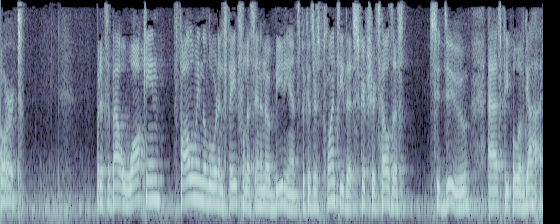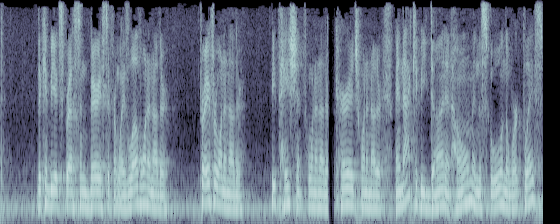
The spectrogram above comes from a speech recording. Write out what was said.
Art. But it's about walking, following the Lord in faithfulness and in obedience because there's plenty that Scripture tells us to do as people of God that can be expressed in various different ways. Love one another, pray for one another, be patient for one another, encourage one another. Man, that could be done at home, in the school, in the workplace.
